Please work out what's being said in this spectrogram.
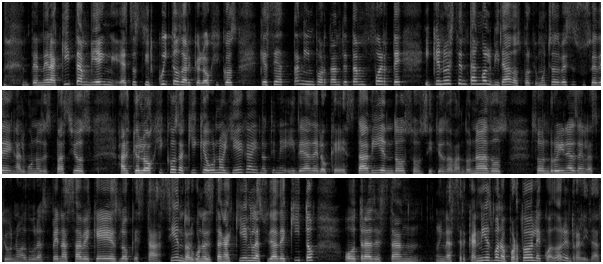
tener aquí también estos circuitos arqueológicos que sea tan importante, tan fuerte y que no estén tan olvidados, porque muchas veces sucede en algunos espacios arqueológicos aquí que uno llega y no tiene idea de lo que está viendo, son sitios abandonados, son ruinas en las que uno a duras penas sabe qué es lo que está haciendo. Algunas están aquí en la ciudad de Quito, otras están en las cercanías, bueno, por todo el Ecuador en realidad.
